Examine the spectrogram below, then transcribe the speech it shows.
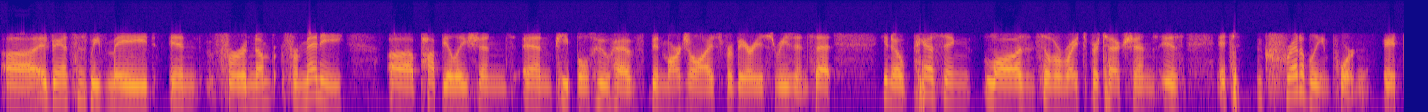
uh, advances we've made in for a number for many uh, populations and people who have been marginalized for various reasons. That you know, passing laws and civil rights protections is it's incredibly important. It's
